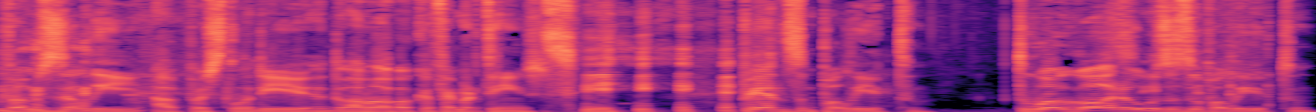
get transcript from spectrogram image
vamos ali à pastelaria, do- ao ao Café Martins, Sim. pedes um palito, tu agora usas o palito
